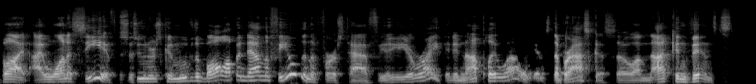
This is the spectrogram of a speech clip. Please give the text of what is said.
But I want to see if the Sooners can move the ball up and down the field in the first half. You're right; they did not play well against Nebraska, so I'm not convinced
